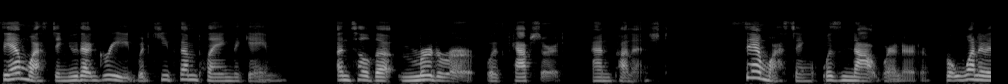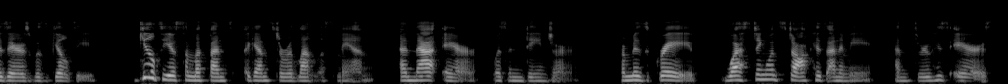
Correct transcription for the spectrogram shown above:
Sam Westing knew that greed would keep them playing the game until the murderer was captured and punished. Sam Westing was not Werner, but one of his heirs was guilty, guilty of some offense against a relentless man, and that heir was in danger. From his grave, Westing would stalk his enemy, and through his heirs,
